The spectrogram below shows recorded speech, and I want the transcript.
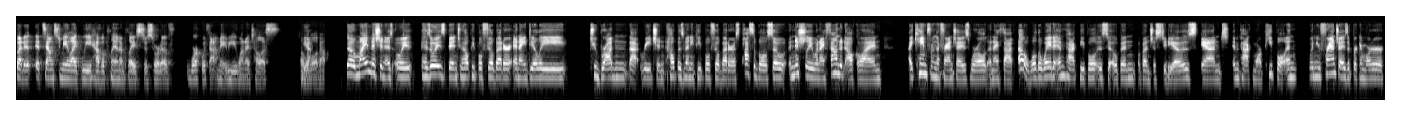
But it, it sounds to me like we have a plan in place to sort of work with that. Maybe you want to tell us a yeah. little about. So my mission is always has always been to help people feel better and ideally to broaden that reach and help as many people feel better as possible. So initially, when I founded Alkalign, I came from the franchise world and I thought, oh, well, the way to impact people is to open a bunch of studios and impact more people. And when you franchise a brick and mortar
